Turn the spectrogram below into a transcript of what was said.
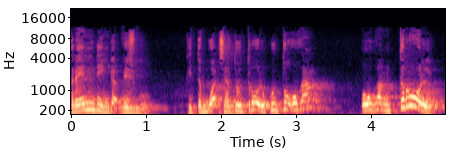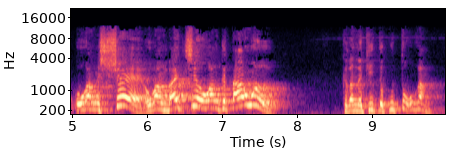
trending kat Facebook. Kita buat satu troll kutuk orang, orang troll, orang share, orang baca, orang ketawa. Kerana kita kutuk orang.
